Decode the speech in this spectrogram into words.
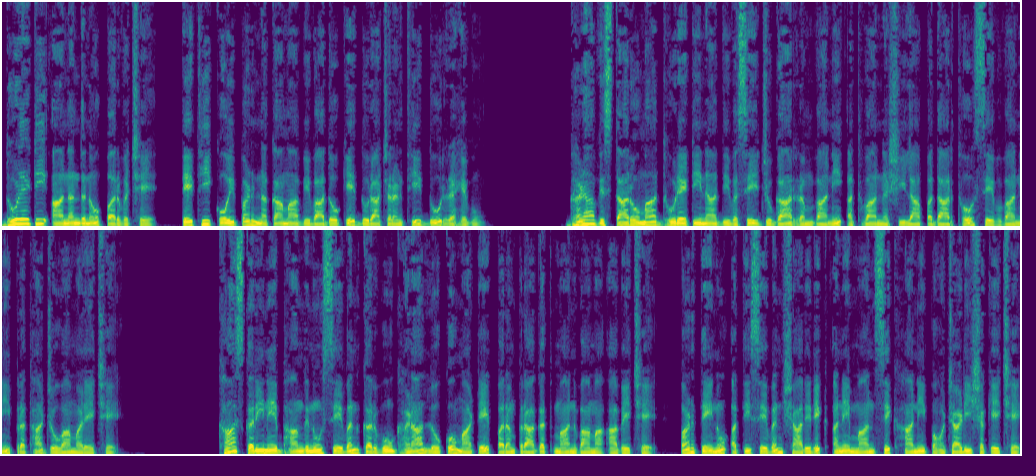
ધૂળેટી આનંદનો પર્વ છે, તેથી કોઈપણ નકામા વિવાદો કે દુરાચરણથી દૂર રહેવું. ઘણા વિસ્તારોમાં ધૂળેટીના દિવસે જુગાર રમવાની અથવા નશીલા પદાર્થો સેવવાની પ્રથા જોવા મળે છે. ખાસ કરીને ભાંગનું સેવન કરવું ઘણા લોકો માટે પરંપરાગત માનવામાં આવે છે, પણ તેનું અતિસેવન શારીરિક અને માનસિક હાનિ પહોંચાડી શકે છે.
